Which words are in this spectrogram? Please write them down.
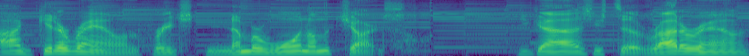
I Get Around reached number one on the charts. You guys used to ride around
